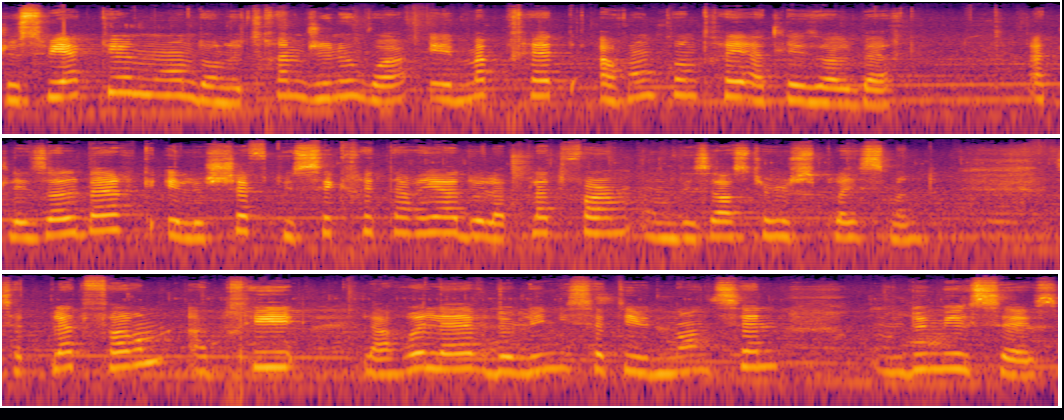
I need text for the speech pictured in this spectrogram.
Je suis actuellement dans le tram genevois et m'apprête à rencontrer Atle Zolberg. Atle Zolberg est le chef du secrétariat de la plateforme on Disasters Placement. Cette plateforme a pris la relève de l'initiative Nansen en 2016.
